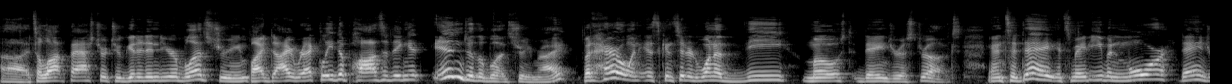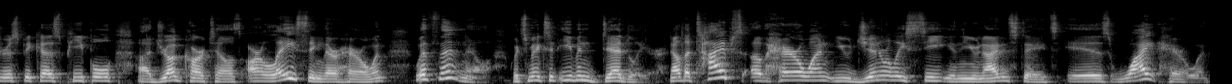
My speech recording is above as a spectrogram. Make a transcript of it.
Uh, it's a lot faster to get it into your bloodstream by directly depositing it into the bloodstream, right? But heroin is considered one of the most dangerous drugs. And today it's made even more dangerous because people, uh, drug cartels, are lacing their heroin with fentanyl which makes it even deadlier. Now, the types of heroin you generally see in the United States is white heroin.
